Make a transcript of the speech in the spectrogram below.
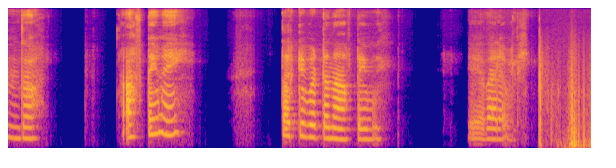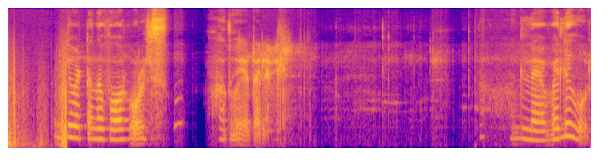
എന്താ? ഹാഫ് ആയി? ഇത്രയ്ക്ക് പെട്ടെന്ന് ഹാഫ് ടൈം ഏതാ ലെവൽ എനിക്ക് പെട്ടെന്ന് ഫോർ ഗോൾസ് അതും ഏതാ ലെവൽ ലെവൽ ഗോൾ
